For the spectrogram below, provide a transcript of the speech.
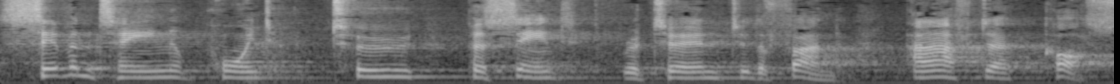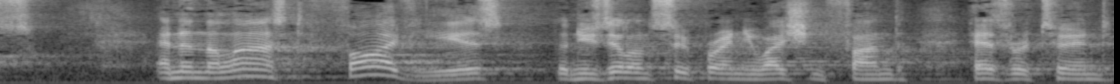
17.2% return to the fund after costs. And in the last five years, the New Zealand Superannuation Fund has returned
